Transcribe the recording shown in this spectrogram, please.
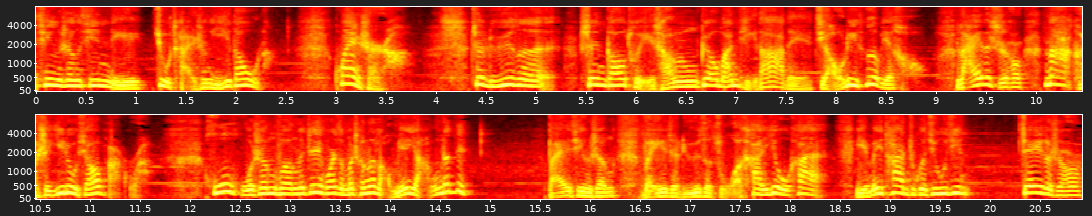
庆生心里就产生疑窦了，怪事儿啊！这驴子身高腿长，膘满体大的，脚力特别好。来的时候那可是一溜小跑啊，虎虎生风的。这会儿怎么成了老绵羊了呢？白庆生围着驴子左看右看，也没探出个究竟。这个时候，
